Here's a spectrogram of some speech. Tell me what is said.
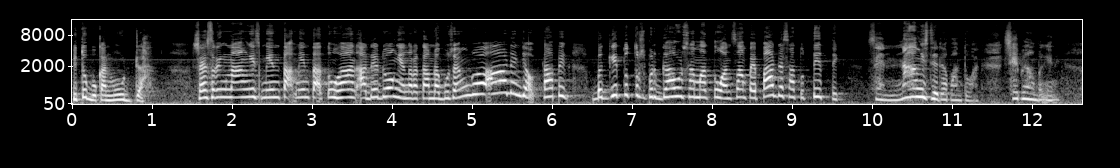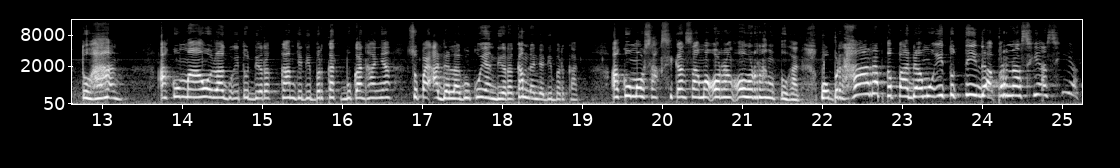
Itu bukan mudah saya sering nangis minta-minta Tuhan, ada dong yang rekam lagu saya, enggak ada yang jawab. Tapi begitu terus bergaul sama Tuhan sampai pada satu titik, saya nangis di hadapan Tuhan. Saya bilang begini, Tuhan, aku mau lagu itu direkam jadi berkat bukan hanya supaya ada laguku yang direkam dan jadi berkat. Aku mau saksikan sama orang-orang Tuhan, mau berharap kepadamu itu tidak pernah sia-sia.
